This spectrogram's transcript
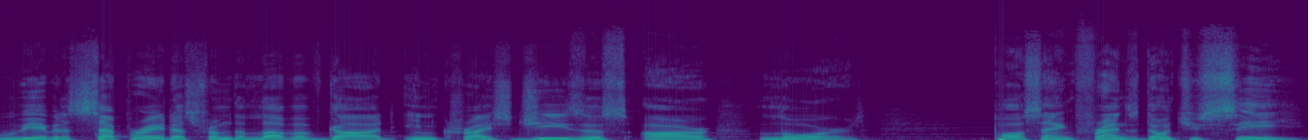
will be able to separate us from the love of God in Christ Jesus our Lord. Paul saying, Friends, don't you see?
